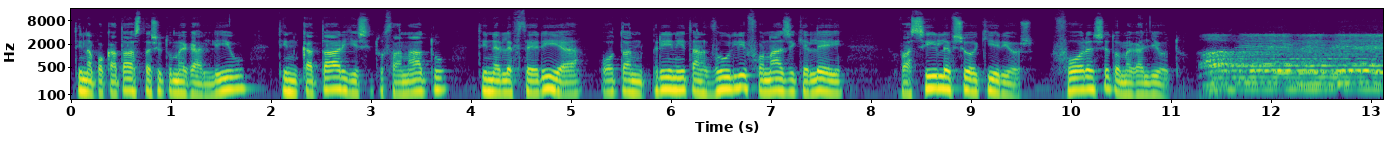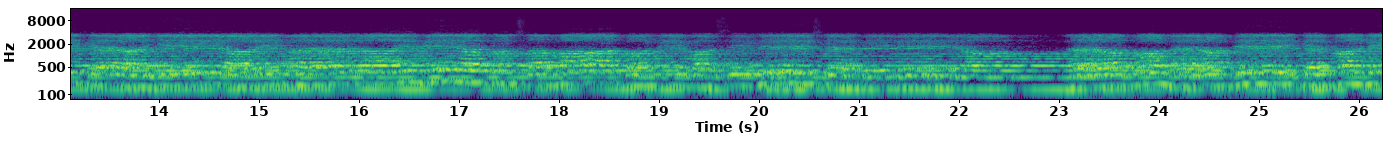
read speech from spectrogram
την αποκατάσταση του μεγαλείου, την κατάργηση του θανάτου, την ελευθερία όταν πριν ήταν δούλη φωνάζει και λέει «Βασίλευσε ο Κύριος, φόρεσε το μεγαλείο του». Amen.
